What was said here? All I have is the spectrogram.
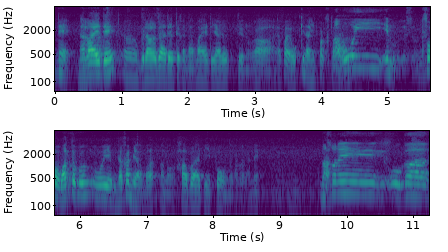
ね、名前で、うん、ブラウザーでというか名前でやるっていうのがやっぱり大きなインパクトまあ、ある OEM ですよね。そう全く OEM 中身は、ま、あのハーブアイピンポーンドだからね、まあ、それが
